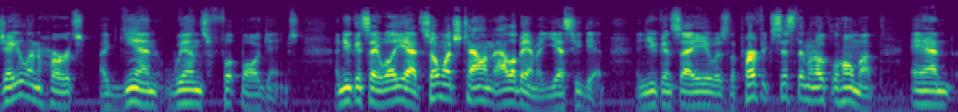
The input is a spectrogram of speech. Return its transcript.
Jalen Hurts, again, wins football games. And you can say, well, he had so much talent in Alabama. Yes, he did. And you can say it was the perfect system in Oklahoma. And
